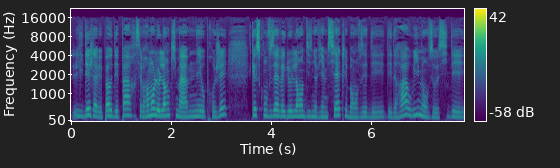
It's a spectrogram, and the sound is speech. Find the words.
l'idée, je l'avais pas au départ. C'est vraiment le lin qui m'a amené au projet. Qu'est-ce qu'on faisait avec le lin au 19e siècle? Eh ben, On faisait des, draps, oui, mais on faisait aussi des,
